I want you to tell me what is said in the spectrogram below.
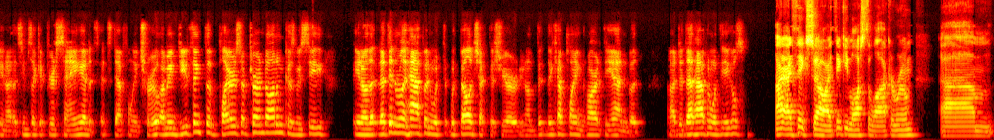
you know, it seems like if you're saying it, it's it's definitely true. I mean, do you think the players have turned on him because we see, you know, that, that didn't really happen with with Belichick this year. You know, they, they kept playing hard at the end, but uh, did that happen with the Eagles? I, I, think so. I think he lost the locker room. Um,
